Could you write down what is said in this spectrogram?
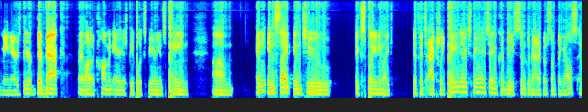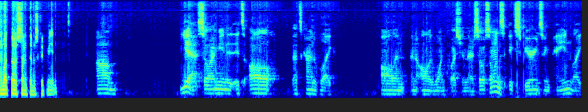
main areas, but your, their back, right? A lot of the common areas people experience pain. Um, any insight into explaining like if it's actually pain they're experiencing, it could be symptomatic of something else, and what those symptoms could mean. Um, yeah, so I mean, it, it's all that's kind of like all in an all in one question there. So if someone's experiencing pain, like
